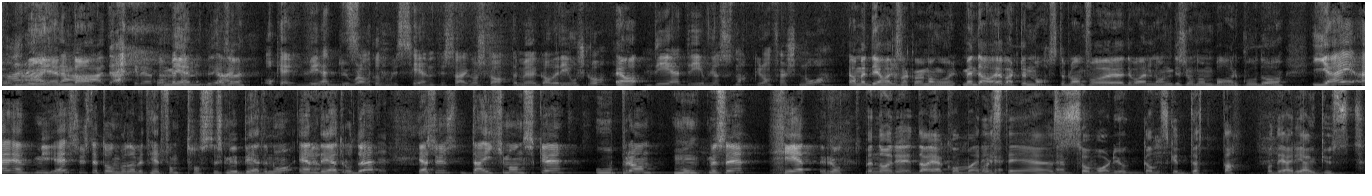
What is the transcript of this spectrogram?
Kom igjen, det er- da. det er. Kom igjen. Altså, Ok, Vet du hvordan det kan bli scene til Sveigårds gate med Galleri i Oslo? Ja. Det driver de og snakker om først nå. Ja, men Det har de snakket om i mange år. Men det har jo vært en masterplan for Det var en lang diskusjon om barkode. Og jeg er jeg syns dette området har blitt helt fantastisk mye bedre nå enn det jeg trodde. Jeg syns Deichmanske, Operaen, Munch-museet helt rått. Men når, da jeg kom her i sted, så var det jo ganske dødt, da. Og det er i august.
